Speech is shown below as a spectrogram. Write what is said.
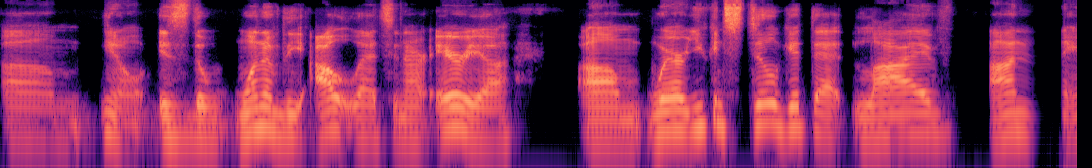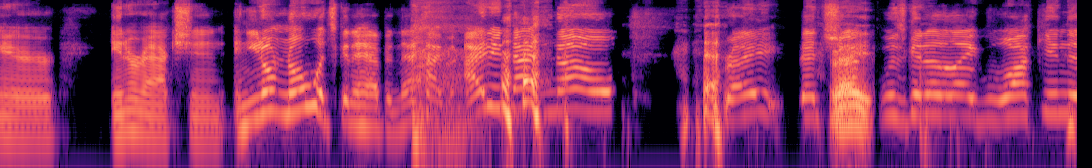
um, you know, is the one of the outlets in our area um, where you can still get that live on air interaction and you don't know what's going to happen that time i did not know right that Chuck right. was gonna like walk into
